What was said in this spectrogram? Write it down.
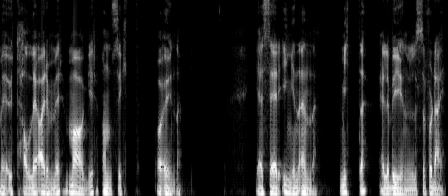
med utallige armer, mager, ansikt og øyne. Jeg ser ingen ende, midte eller begynnelse for deg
